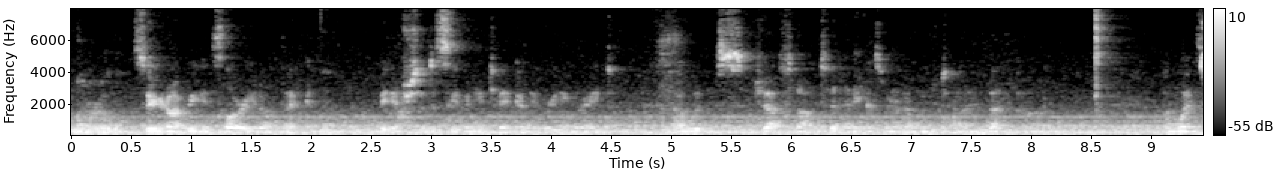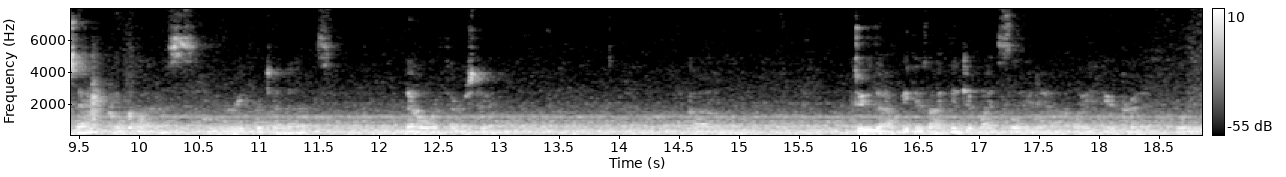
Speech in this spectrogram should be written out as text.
not really. So you're not reading slower, you don't think? Be interested to see when you take a new reading rate. I would suggest not today because we don't have enough time, but um, on Wednesday in class, you read for 10 minutes? No, or Thursday. Um, do that because I think it might slow you down the way you get credit for it.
